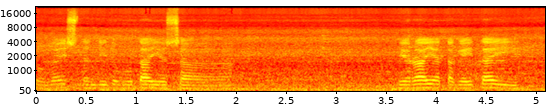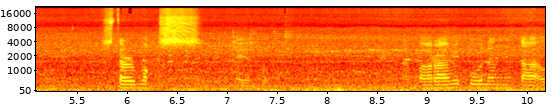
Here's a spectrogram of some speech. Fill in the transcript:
So guys, nandito po tayo sa Hiraya Tagaytay Starbucks. Ayan po. Napakarami po ng tao.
